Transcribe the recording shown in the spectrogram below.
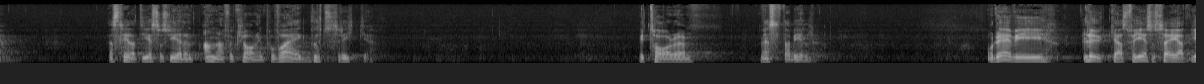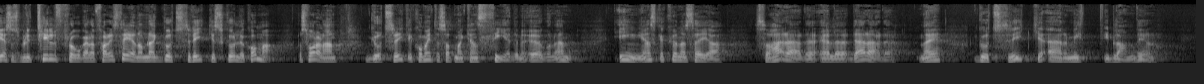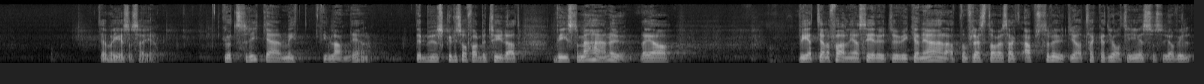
jag ser att Jesus ger en annan förklaring på vad är Guds rike. Vi tar eh, nästa bild. Och då är vi i Lukas, för Jesus säger att Jesus blir tillfrågad av fariséerna om när Guds rike skulle komma. Då svarade han, Guds rike kommer inte så att man kan se det med ögonen. Ingen ska kunna säga, så här är det eller där är det. Nej, Guds rike är mitt ibland er. Det är vad Jesus säger. Guds rike är mitt ibland er. Det skulle i så fall betyda att vi som är här nu, där jag vet i alla fall när jag ser ut hur vilka ni är, att de flesta av er har sagt absolut, jag har tackat ja till Jesus och jag vill,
